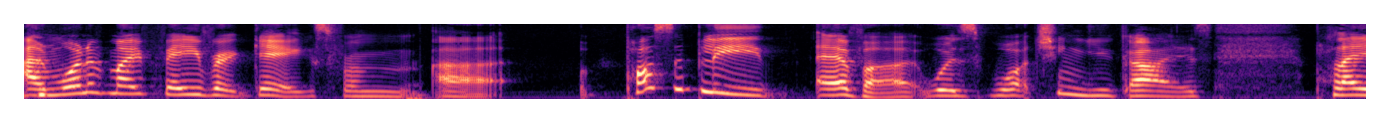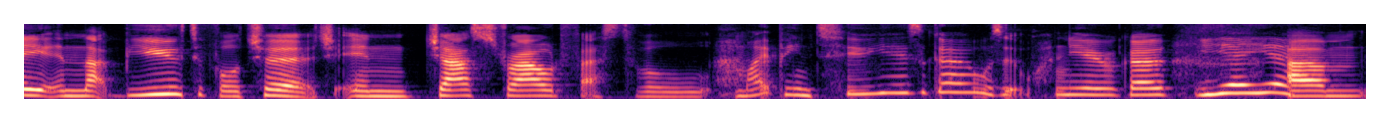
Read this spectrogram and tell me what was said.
And one of my favorite gigs from uh, possibly ever was watching you guys play in that beautiful church in Jazz Stroud Festival. Might have been two years ago. Was it one year ago? yeah, yeah. Um,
